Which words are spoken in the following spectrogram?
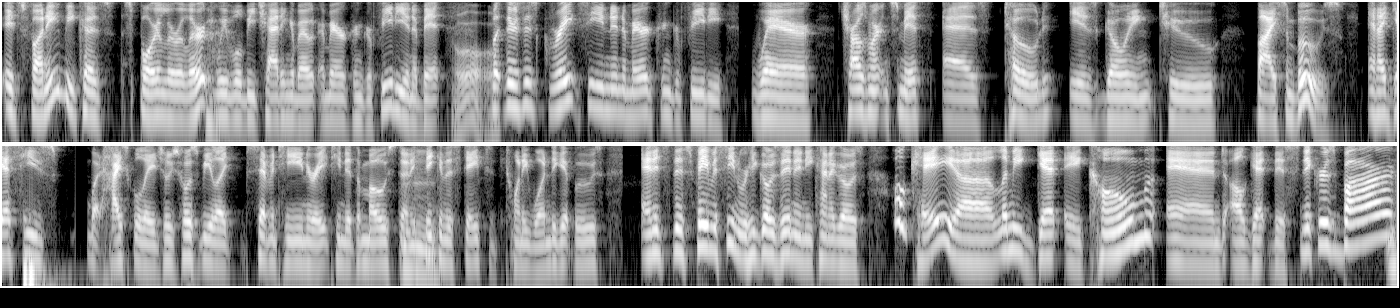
it's funny because spoiler alert, we will be chatting about American Graffiti in a bit. Oh. But there's this great scene in American Graffiti where Charles Martin Smith as Toad is going to buy some booze. And I guess he's what high school age. So he's supposed to be like 17 or 18 at the most. And I hmm. think in the States it's 21 to get booze. And it's this famous scene where he goes in and he kind of goes, okay, uh, let me get a comb and I'll get this Snickers bar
